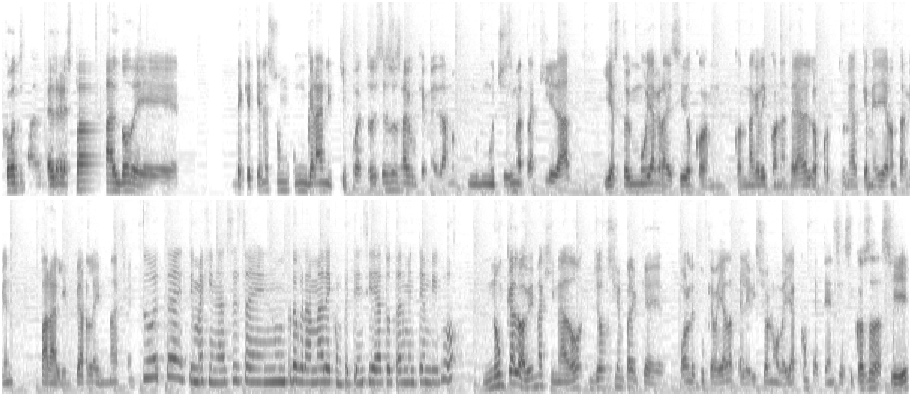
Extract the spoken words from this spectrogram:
como, el respaldo de, de que tienes un, un, gran equipo. Entonces eso es algo que me da muchísima tranquilidad y estoy muy agradecido con, con Magda y con Andrea de la oportunidad que me dieron también para limpiar la imagen. ¿Tú te, te imaginaste estar en un programa de competencia totalmente en vivo? Nunca lo había imaginado. Yo siempre que, ponle tú, que veía la televisión o veía competencias y cosas así,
